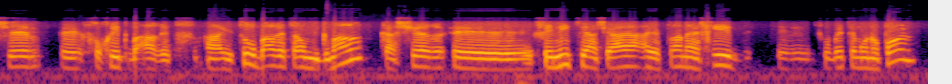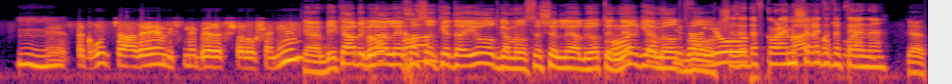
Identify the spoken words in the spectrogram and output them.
של אה, זכוכית בארץ. הייצור בארץ היום נגמר, כאשר אה, פיניציה, שהיה היצרן היחיד, אה, שהוא בעצם מונופול, סגרו את שעריהם לפני בערך שלוש שנים. כן, בעיקר בגלל לא, גם- חוסר כדאיות, גם הנושא של עלויות אנרגיה מאוד גבוהות. שזה דווקא אולי משרת את. הטענה. כן.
